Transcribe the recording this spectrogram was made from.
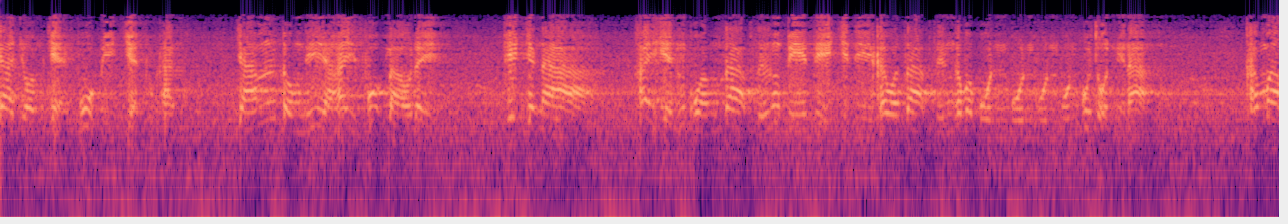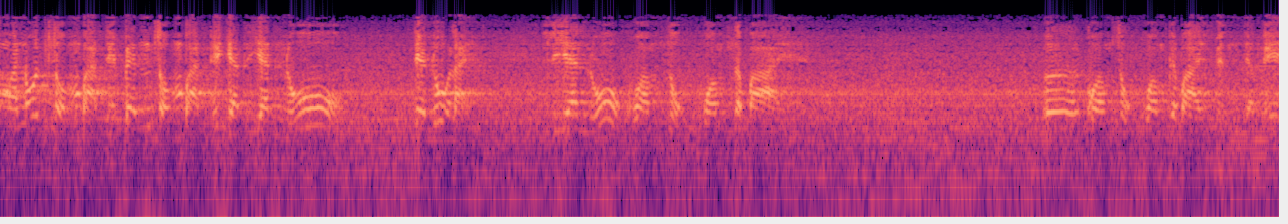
ญาติโยมแก่ผู้มีเกียรติทุกท่านจำตรงนี้ให้พวกเราได้ พิจารณาให้เห็นความทราบถึงปีติจิตดีคำว่าทราบถึงคำว่าบุญบุญบุญบุญกุศลนี่นะคำว่ามนุษย์สมบัตินี่เป็นสมบัติที่จะเรียนรู้เรียนรู้อะไร เรียนรู้ความสุขความสบาย ออความสุขความสบายเป็นอย่างนี้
